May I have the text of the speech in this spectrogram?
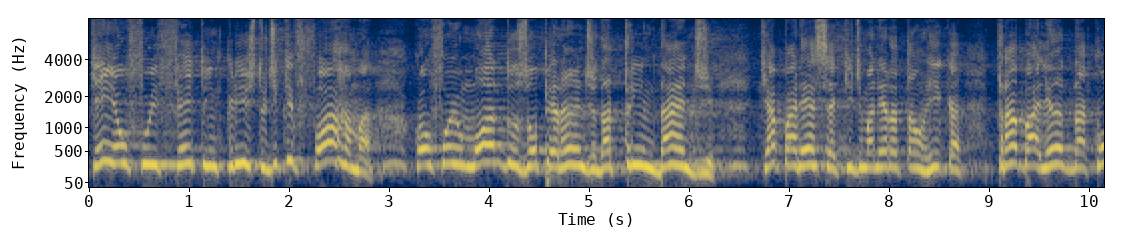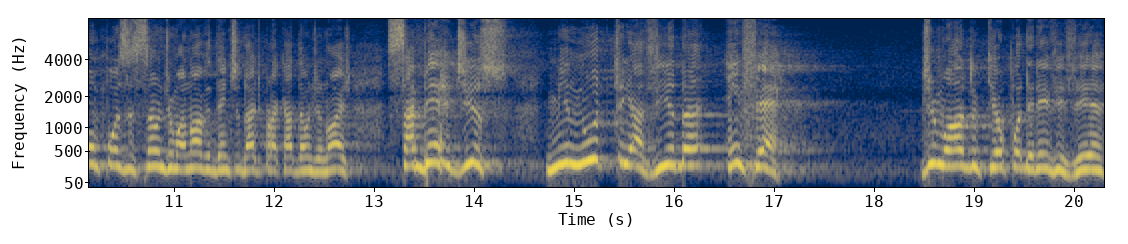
quem eu fui feito em Cristo, de que forma, qual foi o modus operandi da Trindade que aparece aqui de maneira tão rica, trabalhando na composição de uma nova identidade para cada um de nós. Saber disso me nutre a vida em fé, de modo que eu poderei viver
